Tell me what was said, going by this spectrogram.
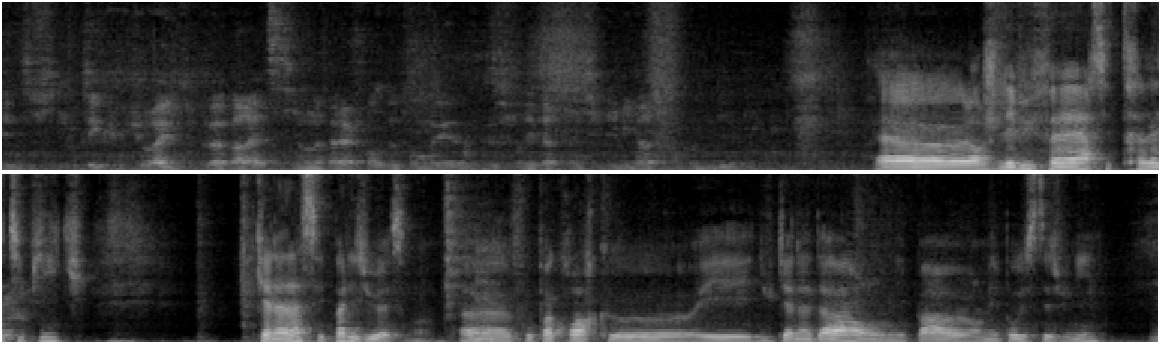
des difficultés culturelles qui peuvent apparaître si on n'a pas la chance de tomber sur des personnes issues de l'immigration, comme vous disiez. Euh, alors, je l'ai vu faire, c'est très atypique. Canada, c'est pas les US. hein. Euh, Faut pas croire que et du Canada, on n'est pas, on n'est pas aux États-Unis. Mm.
